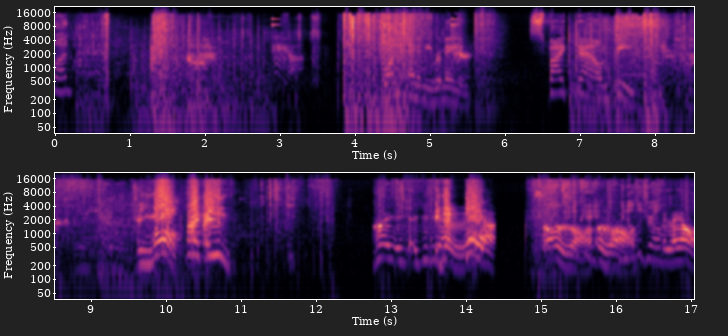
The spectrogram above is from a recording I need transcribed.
one. One enemy remaining. Spike down B. ไอ้โง่ใต้ตีน เฮ้ยไอ้ไอ้ยี่นี่ไอ้เด็เอกอโง่เนี่ยเออเออเหรอ Okay, เออเหรอ we know the drill. เป็นไรหรอ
